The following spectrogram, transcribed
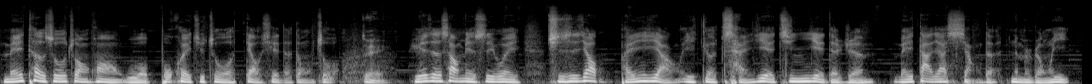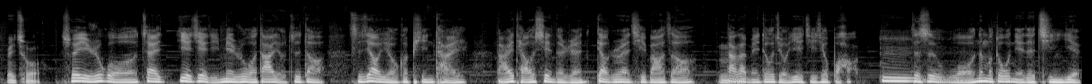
没特殊状况，我不会去做掉线的动作。对。原则上面是因为，其实要培养一个产业经验的人，没大家想的那么容易。没错。所以如果在业界里面，如果大家有知道，只要有个平台，哪一条线的人掉得乱七八糟，嗯、大概没多久业绩就不好。嗯，这是我那么多年的经验。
